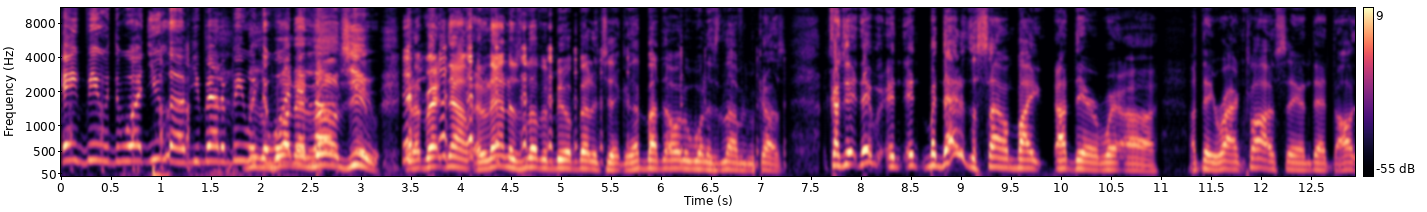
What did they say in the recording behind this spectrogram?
Can't be with the one you love. You better be with Be the, one, that loves you. and right now, Atlanta's loving Bill Belichick. That's about the only one that's loving because, because they, they and, and, but that is a sound bite out there where uh, I think Ryan Clark is saying that all,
